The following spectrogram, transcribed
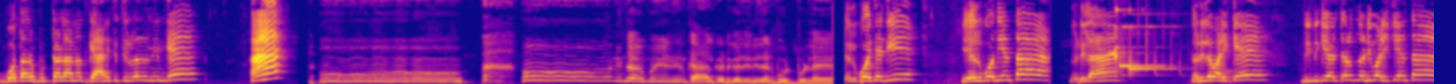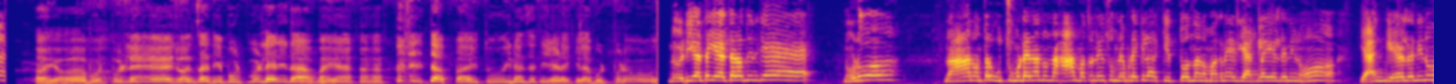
ಗೊತ್ತಾರ ಬುಟ್ಟಳ ಅನ್ನೋದು ಜ್ಞಾನ ತಿಳ್ತಿಲ್ವಲ್ಲ ನಿನ್ಗೆ? ಆ? ನಿನ್ನ ಅಮ್ಮಯ್ಯ ನಿನ್ ಕಾಲ್ ಕಟ್ಕೊತೀನಿ ನಾನು ಬಿಟ್ಬಿಡ್ಲೆ ಎಲ್ಗೋಯ್ತದಿ ಎಲ್ಗೋದಿ ಅಂತ? ನಡಿಲ? ನಡಿಲ ಒಳಿಕೆ ನಿನಗೆ ಹೇಳ್ತಾರ ನಡಿ ಒಳಿಕೆ ಅಂತ? ಅಯ್ಯೋ ಬಿಟ್ಬಿಡ್ಲೆ ಒಂದ್ಸತಿ ಬಿಟ್ಬಿಡ್ಲೆ ನಿನ್ನ ಅಮ್ಮಯ್ಯ. ತಪ್ಪಾಯ್ತು ಇನ್ನೊಂದ್ಸತಿ ಹೇಳಕ್ಕಿಲ್ಲ ಬಿಟ್ಬಿಡು ನಡಿ ಅಂತ ಹೇಳ್ತಾರ ನಿನಗೆ? ನೋಡು. ನಾನು ಒಂಥರ ಹುಚ್ಚು ಮುಂಡೆ ನಾನು. ನಾನು ಮಾತ್ರ ನೀನು ಸುಮ್ಮನೆ ಬಿಡಕ್ಕಿಲ್ಲ. ಕಿತ್ತು ನನ್ನ ಮಗನೇ. ಇದು ಹೆಂಗ್ಲ ಹೇಳ್ದೆ ನೀನು? ಹೆಂಗೆ ಹೇಳ್ದೆ ನೀನು?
